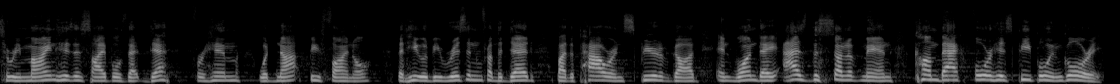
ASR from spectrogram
To remind his disciples that death for him would not be final, that he would be risen from the dead by the power and spirit of God, and one day, as the Son of Man, come back for his people in glory.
